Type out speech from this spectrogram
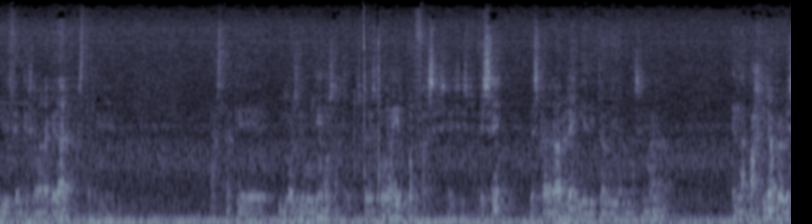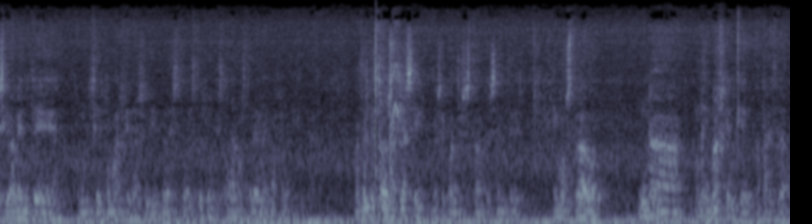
y dicen que se van a quedar hasta que hasta que los divulguemos a todos. Pero esto va a ir por fases, ya insisto. Ese descargable y editado ya en una semana. en la página progresivamente, con un cierto margen, subiendo esto. Esto es lo que ahora mostraré en la imagen original. Cuando he empezado la clase, no sé cuántos estaban presentes, he mostrado una, una imagen que aparecerá,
